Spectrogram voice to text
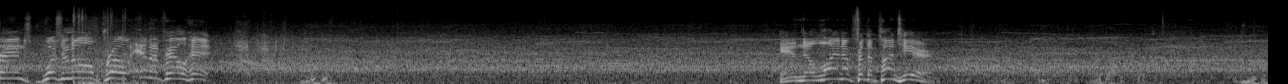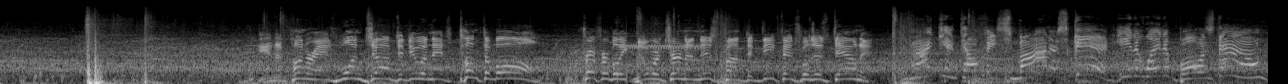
Friends, was an all-pro NFL hit. And they'll line up for the punt here. And the punter has one job to do, and that's punt the ball. Preferably no return on this punt. The defense will just down it. I can't tell if he's smart or scared. Either way, the ball is down.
